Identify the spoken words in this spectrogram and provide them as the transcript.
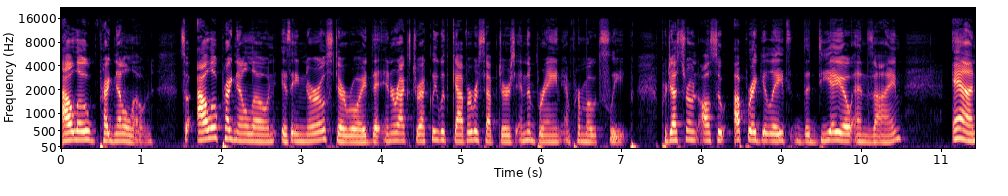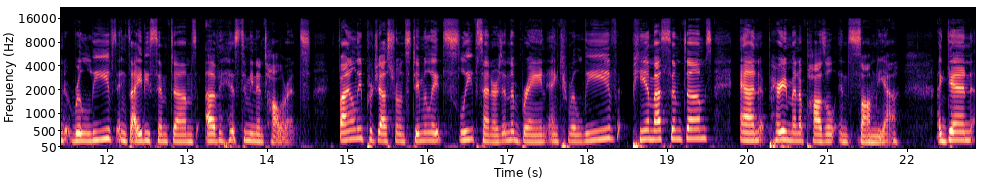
allopregnanolone. So, allopregnanolone is a neurosteroid that interacts directly with GABA receptors in the brain and promotes sleep. Progesterone also upregulates the DAO enzyme and relieves anxiety symptoms of histamine intolerance. Finally, progesterone stimulates sleep centers in the brain and can relieve PMS symptoms and perimenopausal insomnia. Again,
